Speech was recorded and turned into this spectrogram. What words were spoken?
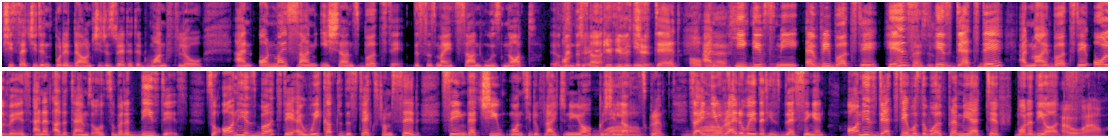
She said she didn't put it down, she just read it at one flow. And on my son Ishan's birthday, this is my son who is not uh, on this earth. give you the He's dead. Oh, and bless. he gives me every birthday his his death day and my birthday always and at other times also but at these days so on his birthday i wake up to this text from sid saying that she wants you to fly to new york because she loved Wow. the script so i knew right away that he's blessing it on his death day was the world premiere at tiff what are the odds Oh, wow.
